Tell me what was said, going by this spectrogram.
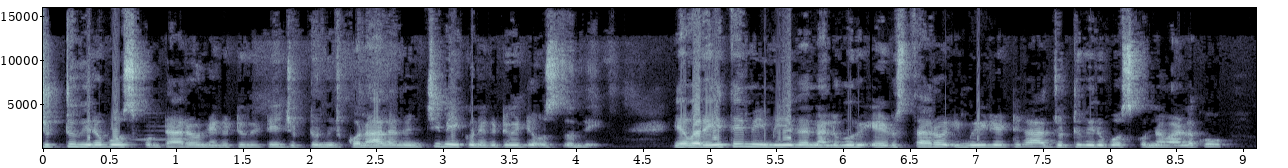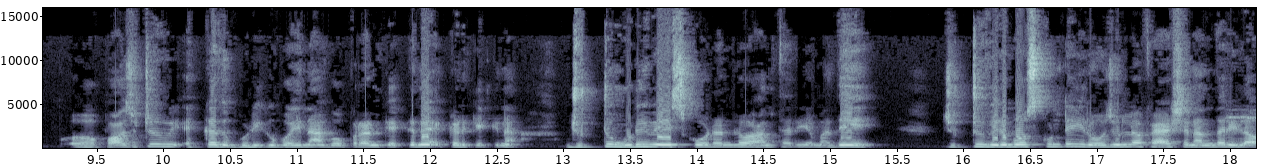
జుట్టు విరబోసుకుంటారో నెగటివిటీ జుట్టు నుంచి కొనాల నుంచి మీకు నెగటివిటీ వస్తుంది. ఎవరైతే మీ మీద నలుగురు ఏడుస్తారో ఇమీడియట్గా జుట్టు విరబోసుకున్న వాళ్ళకు పాజిటివ్ ఎక్కదు. గుడికి పోయినా గోపురానికి ఎక్కినా ఎక్కడికి ఎక్కినా. జుట్టు ముడి వేసుకోవడంలో ఆంతర్యం అదే. జుట్టు విరబోసుకుంటే ఈ రోజుల్లో ఫ్యాషన్ అందరు ఇలా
